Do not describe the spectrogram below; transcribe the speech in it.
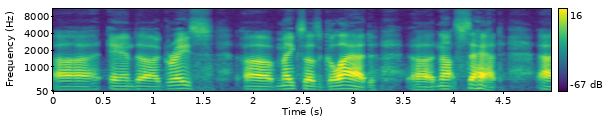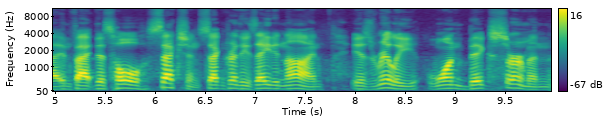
Uh, and uh, grace uh, makes us glad, uh, not sad. Uh, in fact, this whole section, 2 Corinthians 8 and 9, is really one big sermon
